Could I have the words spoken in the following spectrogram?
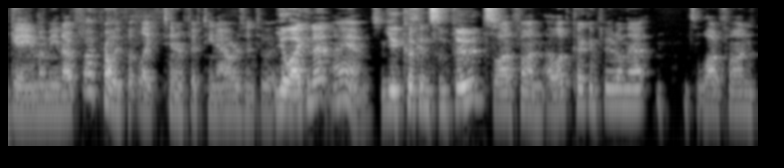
game. I mean, I've, I've probably put like ten or fifteen hours into it. you liking it? I am. It's, You cooking some it's foods? a lot of fun. I love cooking food on that. It's a lot of fun.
